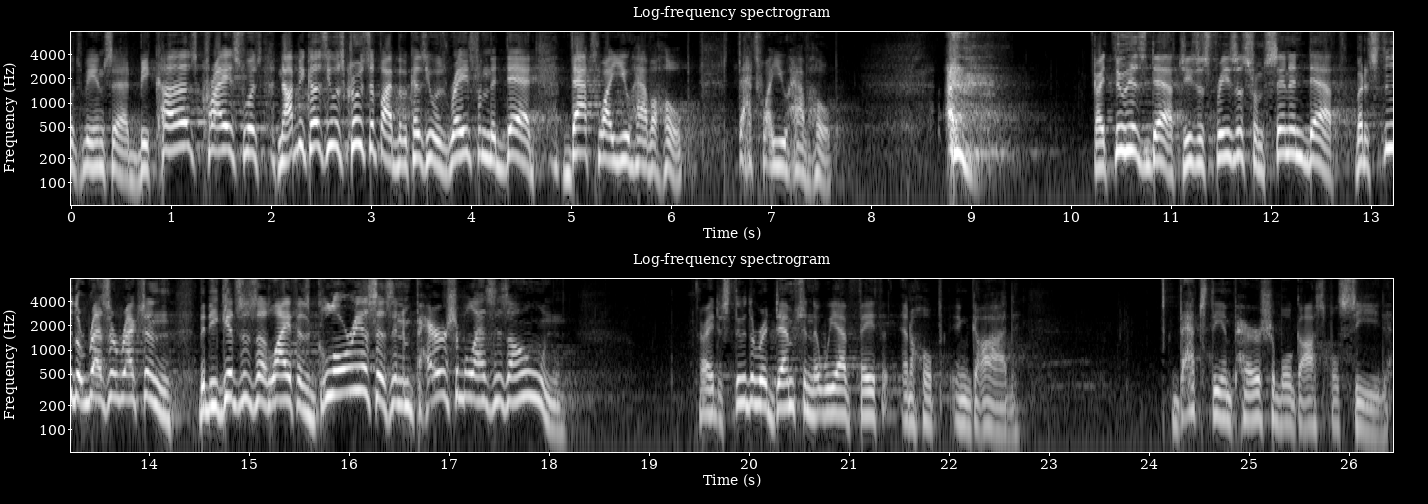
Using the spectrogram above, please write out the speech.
what's being said. Because Christ was, not because he was crucified, but because he was raised from the dead, that's why you have a hope. That's why you have hope. Right, through his death, Jesus frees us from sin and death, but it's through the resurrection that he gives us a life as glorious as and imperishable as his own. Right, it's through the redemption that we have faith and hope in God. That's the imperishable gospel seed.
